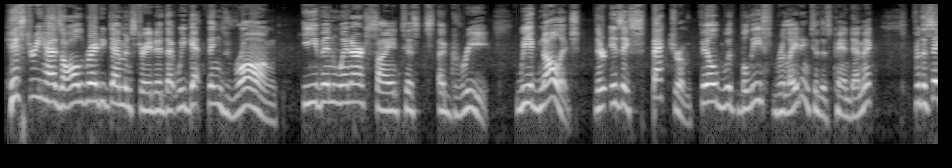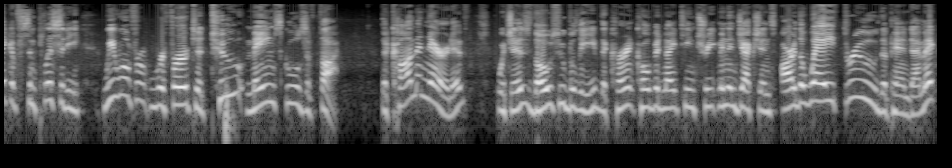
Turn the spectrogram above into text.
History has already demonstrated that we get things wrong even when our scientists agree. We acknowledge there is a spectrum filled with beliefs relating to this pandemic. For the sake of simplicity, we will refer to two main schools of thought. The common narrative, which is those who believe the current COVID-19 treatment injections are the way through the pandemic,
